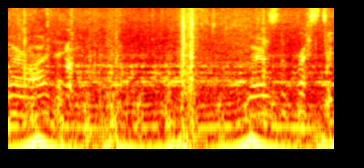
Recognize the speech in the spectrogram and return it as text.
Where are they? Where's the rest of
